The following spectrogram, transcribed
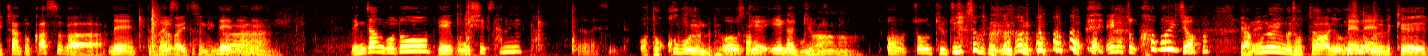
이 차도 가스가 네, 들어가 있으니까. 있으니까. 네네네. 냉장고도 153리터 들어가 있습니다. 어, 더 커 보이는데 어, 대- 얘가 153이구나. 어, 좀 길쭉해서 그런가? 애가 좀 커 보이죠? 양문형인 거 좋다. 여기서도 네네. 이렇게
